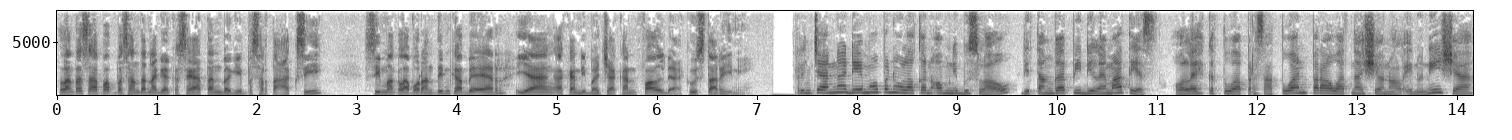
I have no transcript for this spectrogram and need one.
Lantas apa pesan tenaga kesehatan bagi peserta aksi? Simak laporan tim KBR yang akan dibacakan Valda Kustari ini. Rencana demo penolakan Omnibus Law ditanggapi dilematis oleh Ketua Persatuan Perawat Nasional Indonesia,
